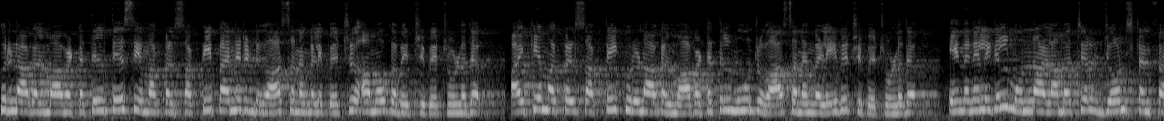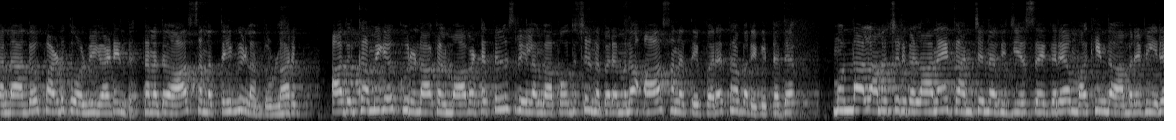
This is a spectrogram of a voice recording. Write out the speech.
குருநாகல் மாவட்டத்தில் தேசிய மக்கள் சக்தி பன்னிரண்டு ஆசனங்களை பெற்று அமோக வெற்றி பெற்றுள்ளது. ஐக்கிய மக்கள் சக்தி குருநாகல் மாவட்டத்தில் மூன்று ஆசனங்களை வெற்றி பெற்றுள்ளது. இந்த நிலையில் முன்னாள் அமைச்சர் ஜோன்ஸ்டன் பெர்னாண்டோ படுதோல்வி அடைந்து தனது ஆசனத்தை இழந்துள்ளார். அதற்கமைய குருநாகல் மாவட்டத்தில் ஸ்ரீலங்கா பொதுஜன பெருமன ஆசனத்தை பெற தவறிவிட்டது. முன்னாள் அமைச்சர்களான கஞ்சன விஜயசேகர மகிந்த அமரவீர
